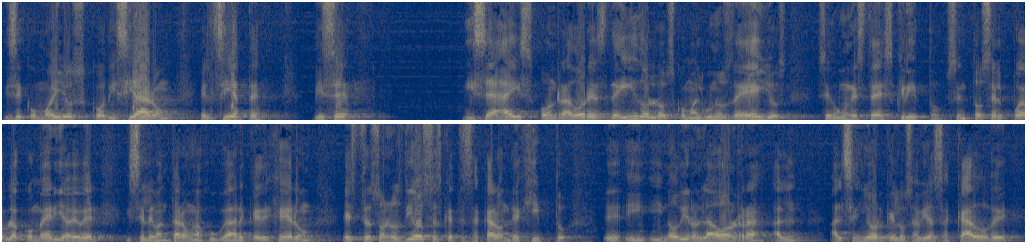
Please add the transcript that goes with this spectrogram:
Dice como ellos codiciaron. El 7 dice, ni seáis honradores de ídolos como algunos de ellos según está escrito. Sentóse el pueblo a comer y a beber y se levantaron a jugar. ¿Qué dijeron? Estos son los dioses que te sacaron de Egipto eh, y, no dieron la honra al, al, Señor que los había sacado de,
